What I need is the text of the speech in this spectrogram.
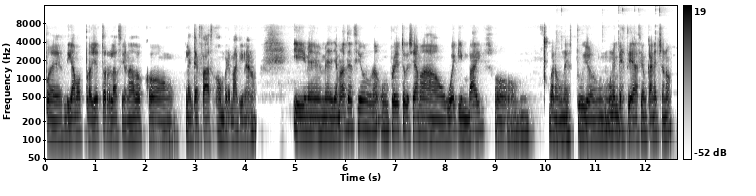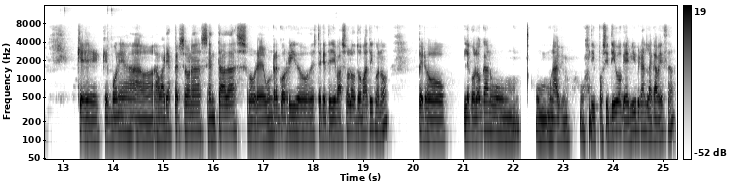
pues, digamos, proyectos relacionados con la interfaz hombre-máquina, ¿no? Y me, llamó la atención un proyecto que se llama Waking Vibes, o, bueno, un estudio, una investigación que han hecho, ¿no? Que, pone a, varias personas sentadas sobre un recorrido de este que te lleva solo automático, ¿no? Pero le colocan un, dispositivo que vibra en la cabeza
